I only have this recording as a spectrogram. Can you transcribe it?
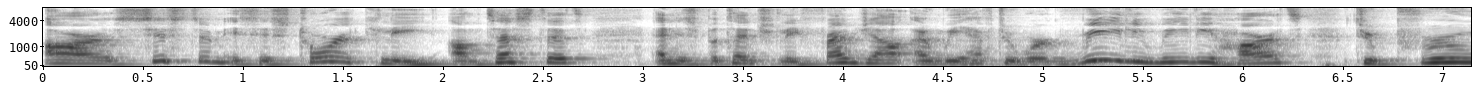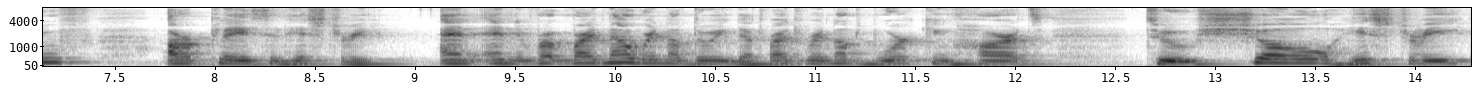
our system is historically untested and is potentially fragile, and we have to work really, really hard to prove our place in history. And and right now we're not doing that, right? We're not working hard to show history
